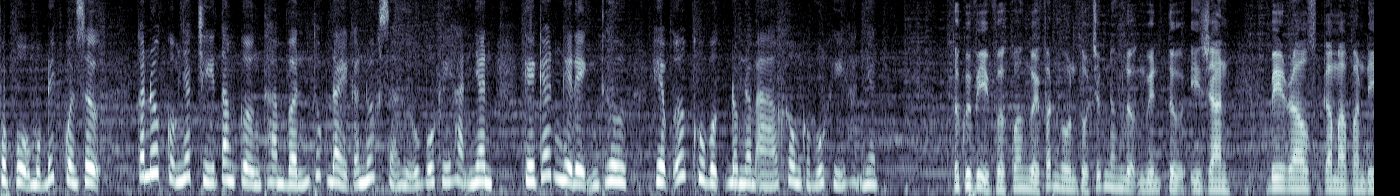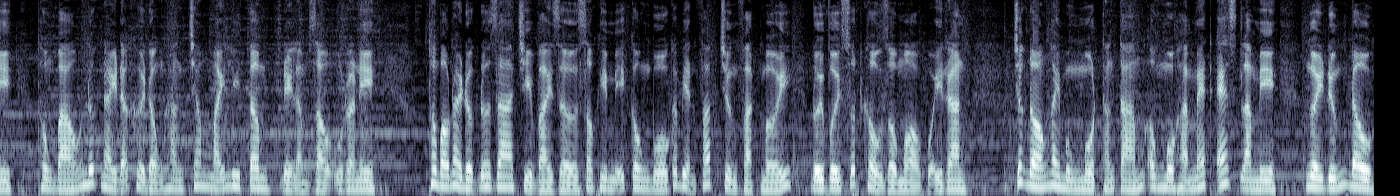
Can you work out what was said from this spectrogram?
phục vụ mục đích quân sự. Các nước cũng nhất trí tăng cường tham vấn thúc đẩy các nước sở hữu vũ khí hạt nhân ký kết nghị định thư Hiệp ước khu vực Đông Nam Á không có vũ khí hạt nhân. Thưa quý vị, vừa qua người phát ngôn Tổ chức Năng lượng Nguyên tử Iran, Behrouz Kamavandi, thông báo nước này đã khởi động hàng trăm máy ly tâm để làm giàu urani. Thông báo này được đưa ra chỉ vài giờ sau khi Mỹ công bố các biện pháp trừng phạt mới đối với xuất khẩu dầu mỏ của Iran. Trước đó, ngày 1 tháng 8, ông Mohammed Eslami, người đứng đầu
